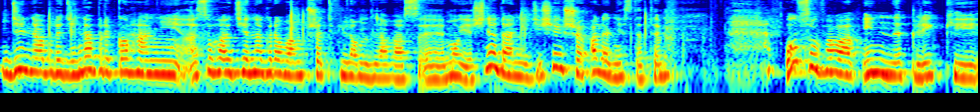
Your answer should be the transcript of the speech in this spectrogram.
Dzień dobry, dzień dobry kochani. Słuchajcie, nagrałam przed chwilą dla Was y, moje śniadanie dzisiejsze, ale niestety usuwałam inne pliki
